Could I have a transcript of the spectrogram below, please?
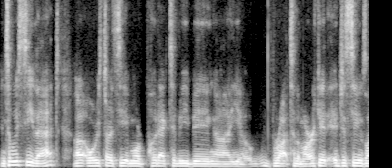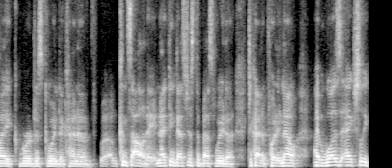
until we see that, uh, or we start seeing more put activity being uh, you know brought to the market, it just seems like we're just going to kind of uh, consolidate. And I think that's just the best way to to kind of put it. Now, I was actually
